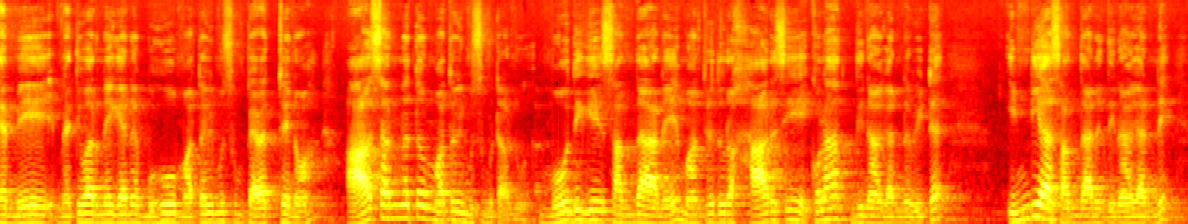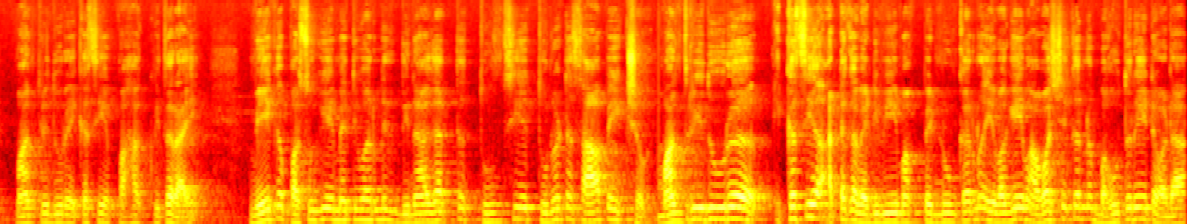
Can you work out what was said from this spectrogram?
දැන් මේ මැතිවරණය ගැන බොහෝ මත විමසුම් පැවැත්වෙනවා. ආසන්නතම මත විමසුමට අනුව මෝදිගේ සන්ධානයේ മന്ത്രി ධූර 411ක් දිනා ගන්න විට ඉන්දියා සන්ධානය දිනාගන්නේ മന്ത്രി ධූර 105ක් විතරයි. මේක පසුගිය මැතිවරණයේදී දිනාගත්ත 303ට සාපේක්ෂව മന്ത്രി දූර 108ක වැඩිවීමක් පෙන්눔 කරනවා. ඒ වගේම අවශ්‍ය කරන බහුතරයට වඩා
